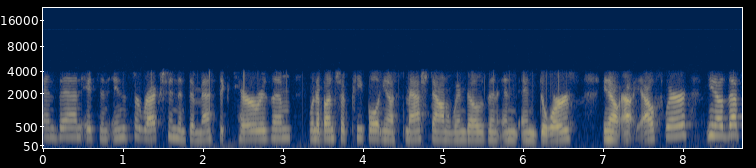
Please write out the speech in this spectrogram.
and then it's an insurrection and domestic terrorism when a bunch of people, you know, smash down windows and, and, and doors, you know, elsewhere. You know, that's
